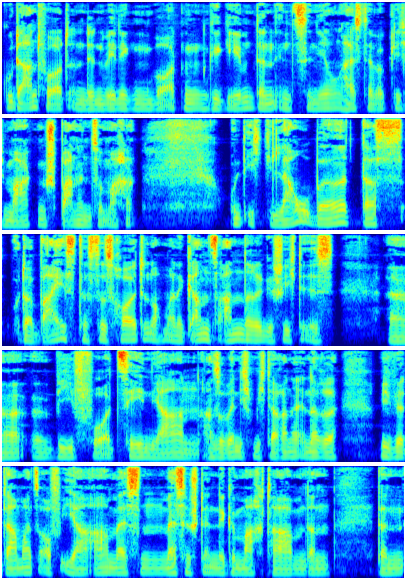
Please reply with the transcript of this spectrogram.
gute Antwort in den wenigen Worten gegeben, denn Inszenierung heißt ja wirklich Marken spannend zu machen. Und ich glaube, dass oder weiß, dass das heute noch mal eine ganz andere Geschichte ist äh, wie vor zehn Jahren. Also wenn ich mich daran erinnere, wie wir damals auf IAA-Messen Messestände gemacht haben, dann dann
